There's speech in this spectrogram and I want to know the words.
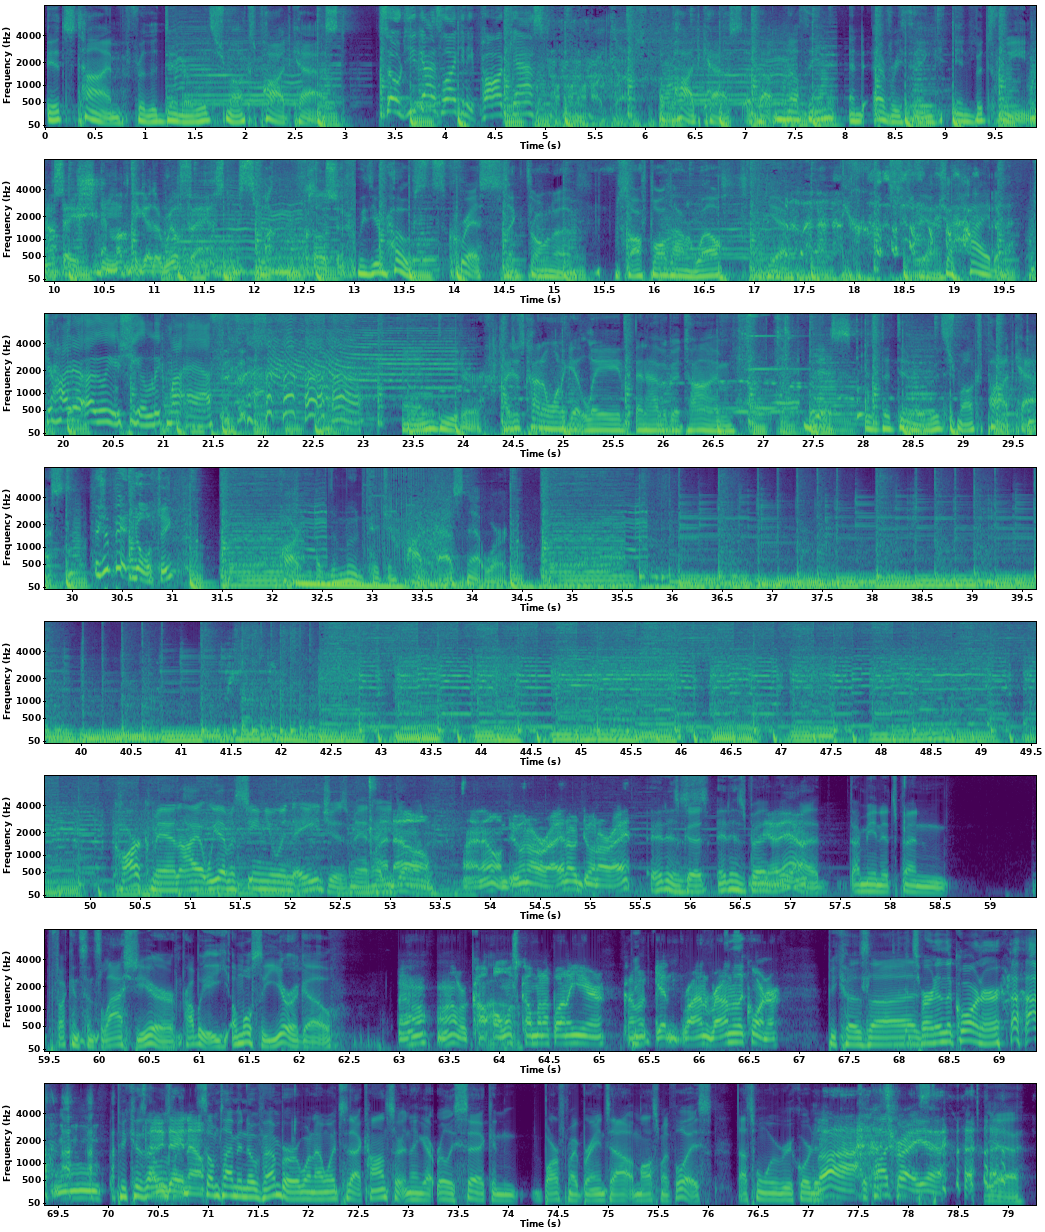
It's time for the Dinner with Schmucks podcast. So, do you guys like any podcasts? A podcast about nothing and everything in between. Now say sh and muck together real fast. Smuck closer. With your hosts, Chris, like throwing a softball down a well. yeah, yeah. Jahida, Jahida ugly and she can lick my ass. and Dieter. I just kind of want to get laid and have a good time. This is the Dinner with Schmucks podcast, It's a bit naughty. part of the Moon Pigeon Podcast Network. Kark, man, I we haven't seen you in ages, man. How I you know. doing? I know. I'm doing all right. I'm doing all right. It is good. It has been. Yeah, Yeah, yeah. I mean, it's been fucking since last year, probably almost a year ago. Uh-huh. Well, we're co- almost coming up on a year. Coming, getting round round the corner. Because uh, Turning the corner. because that Any was day like now. sometime in November when I went to that concert and then got really sick and barfed my brains out and lost my voice. That's when we recorded. Ah, the that's right. Yeah. yeah.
